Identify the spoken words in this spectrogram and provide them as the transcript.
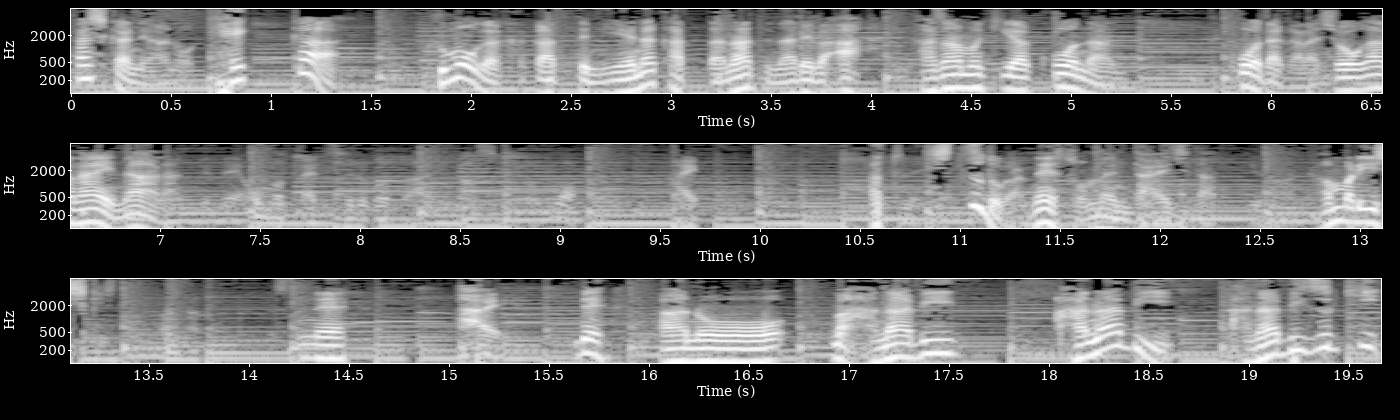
確かにあの、結果、雲がかかって見えなかったなってなれば、あ、風向きがこうなん、こうだからしょうがないななんてね、思ったりすることありますけども、はい。あとね、湿度がね、そんなに大事だっていうのはね、あんまり意識したことはなかったですね。はい。で、あのー、まあ、花火、花火、花火好き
